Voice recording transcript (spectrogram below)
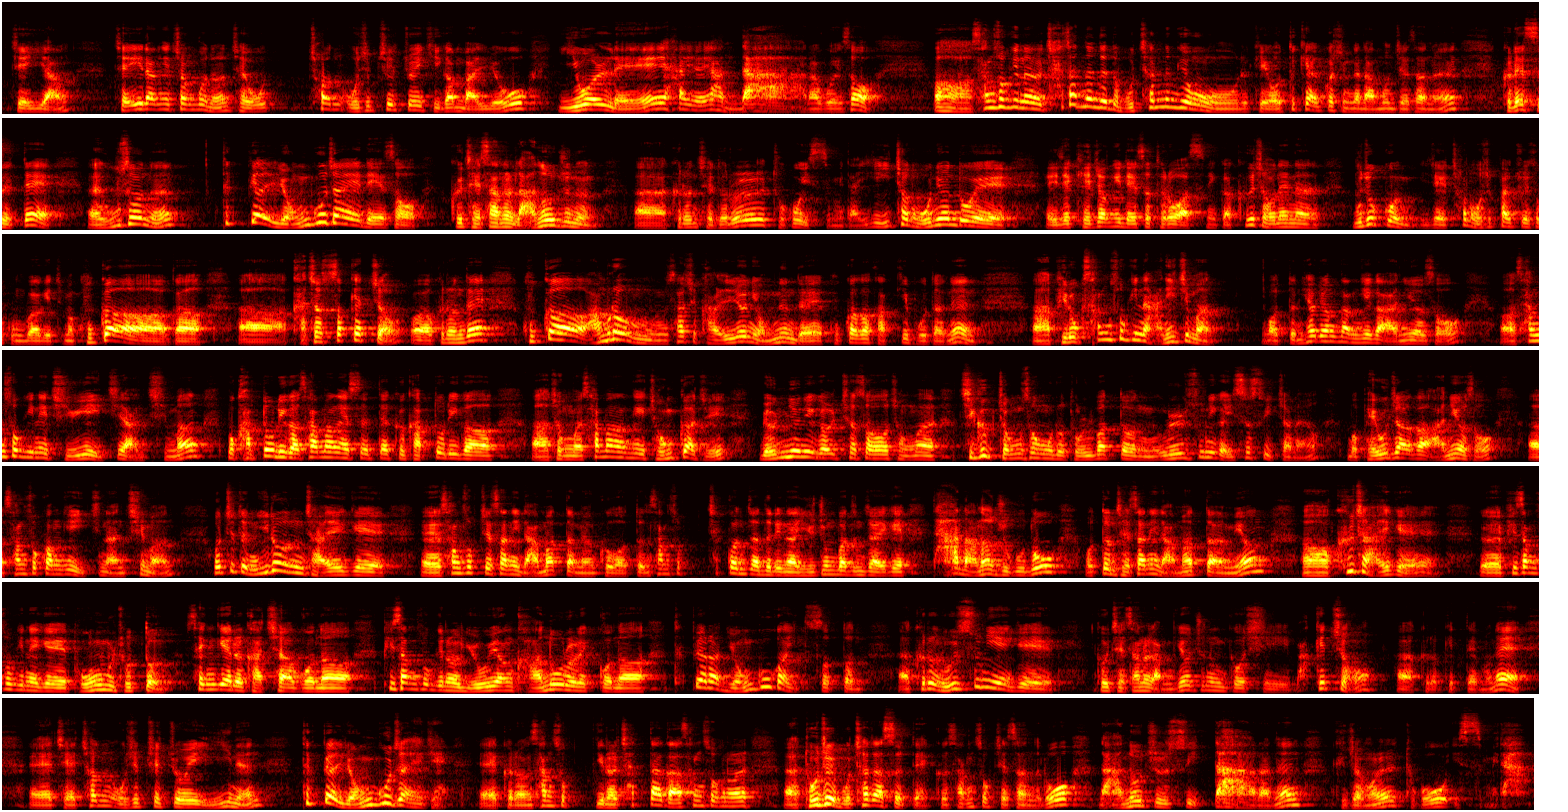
제2항 제1항의 청구는 제 1057조의 기간 만료 후 2월 내에 하여야 한다라고 해서 어, 상속인을 찾았는데도 못 찾는 경우 이렇게 어떻게 할 것인가 남은 재산을 그랬을 때 우선은 특별 연구자에 대해서 그 재산을 나눠주는 아, 그런 제도를 두고 있습니다. 이게 2005년도에 이제 개정이 돼서 들어왔으니까 그 전에는 무조건 이제 1058조에서 공부하겠지만 국가가 아, 가졌었겠죠. 어, 그런데 국가 아무런 사실 관련이 없는데 국가가 갖기보다는 아, 비록 상속인은 아니지만 어떤 혈연 관계가 아니어서 어, 상속인의 지위에 있지 않지만 뭐 갑돌이가 사망했을 때 그 갑돌이가 아, 정말 사망하기 전까지 몇 년이 걸쳐서 정말 지극정성으로 돌봤던 을순이가 있을 수 있잖아요. 뭐 배우자가 아니어서 아, 상속 관계에 있지는 않지만 어쨌든 이런 자에게 에, 상속 재산이 남았다면 그 어떤 상속 채권자들이나 유증받은 자에게 다 나눠주고도 어떤 재산이 남았다면 어, 그 자에게 피상속인에게 도움을 줬던 생계를 같이 하거나 피상속인을 요양 간호를 했거나 특별한 연고가 있었던 아, 그런 을순이에게 그 재산을 남겨주는 것이 맞겠죠. 아, 그렇기 때문에 제 1057조의 2는 특별 연구자에게 그런 상속인을 찾다가 상속인을 아, 도저히 못 찾았을 때 그 상속 재산으로 나눠줄 수 있다라는 규정을 두고 있습니다.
